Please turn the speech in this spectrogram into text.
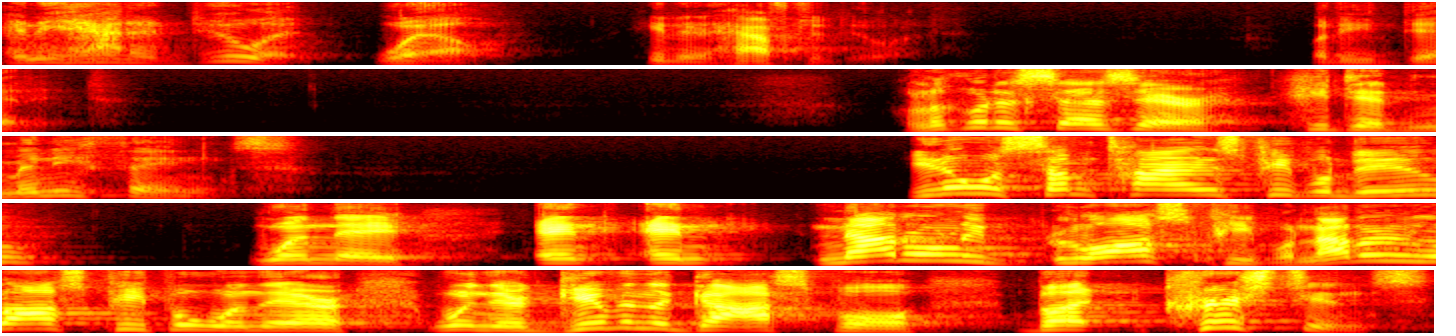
And he had to do it. Well, he didn't have to do it, but he did it. Look what it says there. He did many things. You know what sometimes people do when they and and not only lost people, not only lost people when they're when they're given the gospel, but Christians.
